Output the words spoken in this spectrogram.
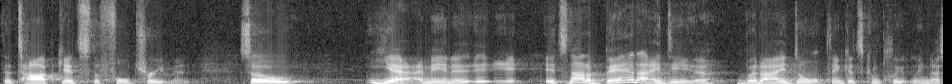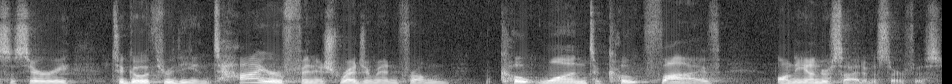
The top gets the full treatment. So yeah, I mean, it, it, it's not a bad idea, but I don't think it's completely necessary to go through the entire finish regimen from coat one to coat five on the underside of a surface.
